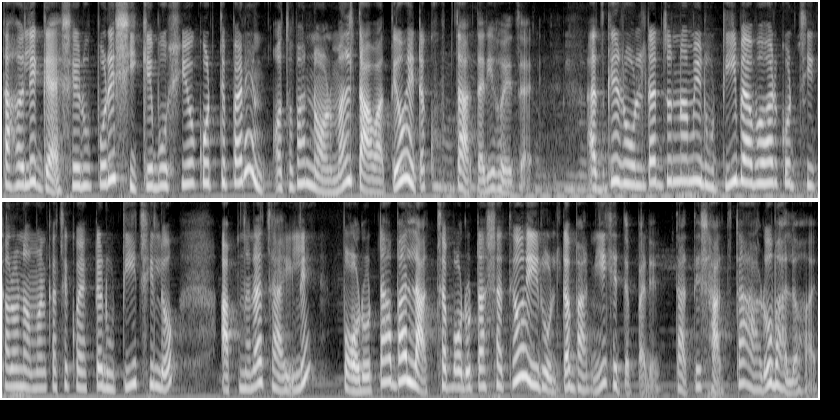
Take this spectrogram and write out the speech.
তাহলে গ্যাসের উপরে শিকে বসিয়েও করতে পারেন, অথবা নর্মাল তাওয়াতেও এটা খুব তাড়াতাড়ি হয়ে যায়। আজকে রোলটার জন্য আমি রুটিই ব্যবহার করছি, কারণ আমার কাছে কয়েকটা রুটিই ছিল। আপনারা চাইলে পরোটা বা লাচ্চা পরোটার সাথেও এই রোলটা বানিয়ে খেতে পারেন, তাতে স্বাদটা আরও ভালো হয়।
